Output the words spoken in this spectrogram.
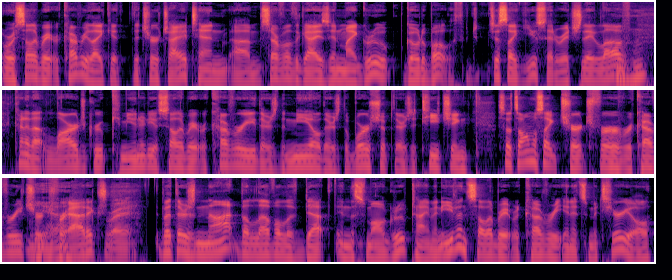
or celebrate recovery, like at the church I attend, um, several of the guys in my group go to both. Just like you said, Rich, they love kind of that large group community of celebrate recovery. There's the meal, there's the worship, there's a teaching. So it's almost like church for recovery, church Yeah, for addicts Right. but there's not the level of depth in the small group time and even celebrate recovery in its material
